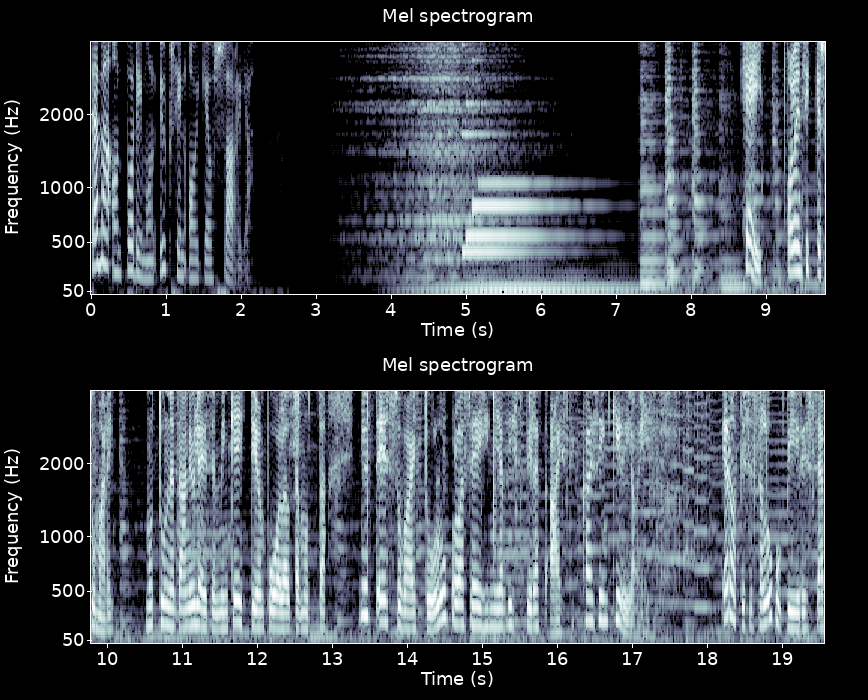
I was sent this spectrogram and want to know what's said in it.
Tämä on Podimon yksinoikeussarja. Hei, olen Sikke Sumari. Mut tunnetaan yleisemmin keittiön puolelta, mutta nyt Essu vaihtuu lukulaseihin ja vispilät aistikkaisiin kirjoihin. Erottisessa lukupiirissä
